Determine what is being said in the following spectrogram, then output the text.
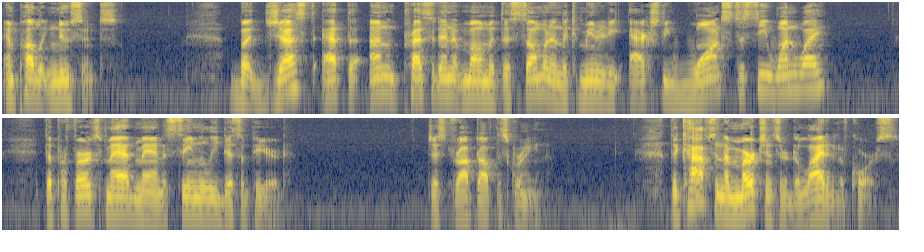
and public nuisance. But just at the unprecedented moment that someone in the community actually wants to see one way, the perverse madman has seemingly disappeared. Just dropped off the screen. The cops and the merchants are delighted, of course.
